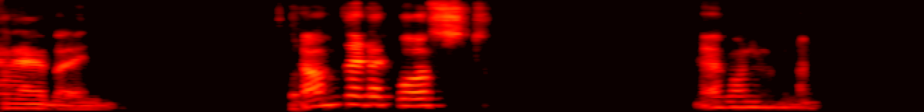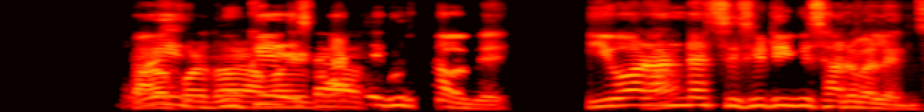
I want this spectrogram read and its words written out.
হ্যাঁ ভাই। কাম তো একটা কস্ট এখন তারপরে ধর আমার এটা ঘুরতে হবে। You are? Under CCTV surveillance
